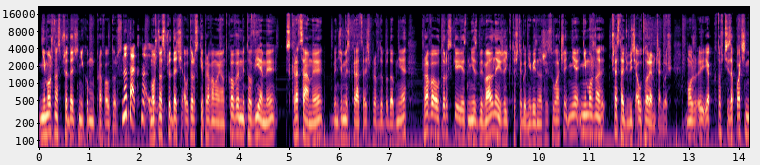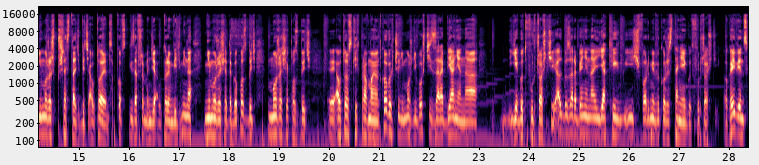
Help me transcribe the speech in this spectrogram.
nie można sprzedać nikomu praw autorskich. No tak. No... Można sprzedać autorskie prawa majątkowe, my to wiemy, skracamy, będziemy skracać prawdopodobnie. Prawo autorskie jest niezbywalne, jeżeli ktoś tego nie wie z naszych słuchaczy, nie, nie można przestać być autorem czegoś. Może, jak ktoś ci zapłaci, nie możesz przestać być autorem. Sapkowski zawsze będzie autorem Wiedźmina, nie może się tego pozbyć, może się pozbyć y, autorskich praw majątkowych, czyli możliwości zarabiania na jego twórczości albo zarabiania na jakiejś formie wykorzystania jego twórczości. Ok? Więc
